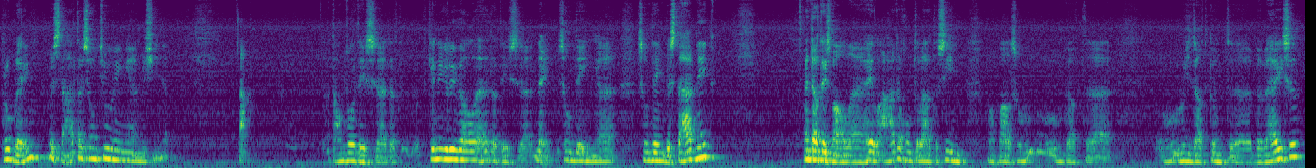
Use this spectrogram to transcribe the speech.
probleem. Bestaat er zo'n Turing-machine? Nou, het antwoord is, dat, dat, kennen jullie wel, hè? dat is nee, zo'n ding, zo'n ding bestaat niet. En dat is wel heel aardig om te laten zien, nogmaals, hoe, hoe dat hoe je dat kunt bewijzen.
